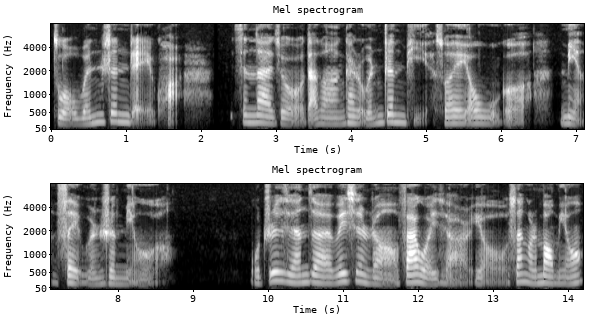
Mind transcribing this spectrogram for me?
做纹身这一块儿。现在就打算开始纹真皮，所以有五个免费纹身名额。我之前在微信上发过一下，有三个人报名，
